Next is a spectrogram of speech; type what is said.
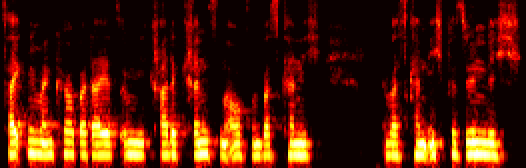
zeigt mir mein Körper da jetzt irgendwie gerade Grenzen auf und was kann ich, was kann ich persönlich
